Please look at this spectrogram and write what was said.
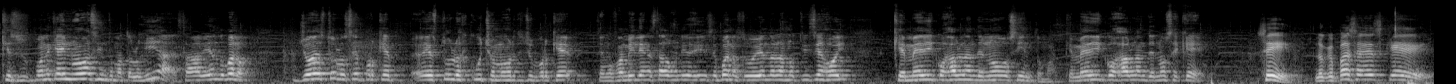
que se supone que hay nueva sintomatología. Estaba viendo, bueno, yo esto lo sé porque, esto lo escucho, mejor dicho, porque tengo familia en Estados Unidos y dice, bueno, estuve viendo las noticias hoy que médicos hablan de nuevos síntomas, que médicos hablan de no sé qué. Sí, lo que pasa es que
